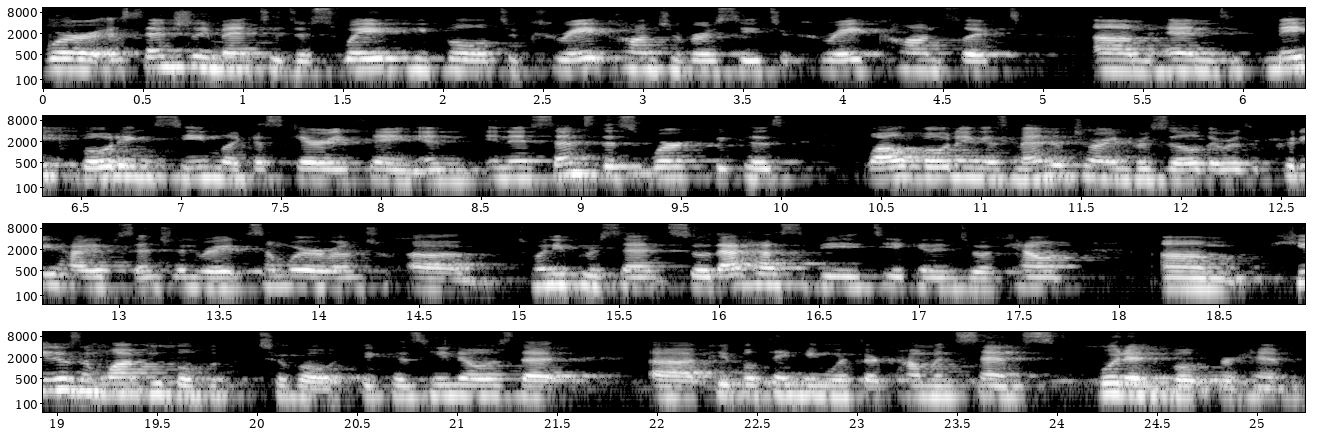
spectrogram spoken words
were essentially meant to dissuade people, to create controversy, to create conflict, um, and make voting seem like a scary thing. And in a sense, this worked because while voting is mandatory in Brazil, there was a pretty high abstention rate, somewhere around uh, 20%. So that has to be taken into account. Um, he doesn't want people to vote because he knows that uh, people thinking with their common sense wouldn't vote for him.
